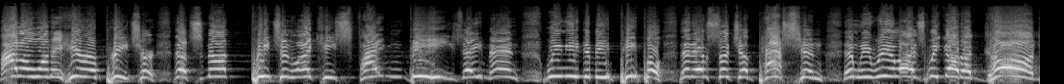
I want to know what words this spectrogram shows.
I don't want to hear a preacher that's not preaching like he's fighting bees. Amen. We need to be people that have such a passion and we realize we got a God,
